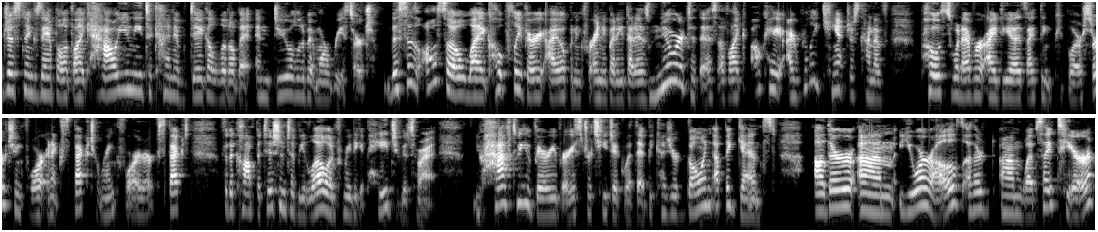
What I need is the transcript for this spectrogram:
just an example of like how you need to kind of dig a little bit and do a little bit more research. This is also like hopefully very eye-opening for anybody that is newer to this of like okay, I really can't just kind of post whatever ideas I think people are searching for and expect to rank for it or expect for the competition to be low and for me to get paid to for it. You have to be very, very strategic with it because you're going up against other um, URLs, other um, websites here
